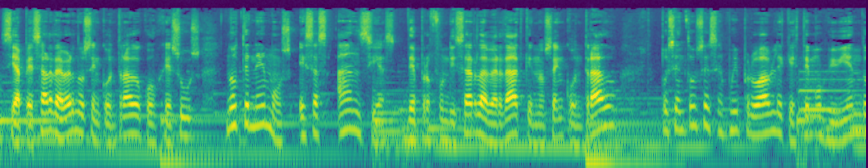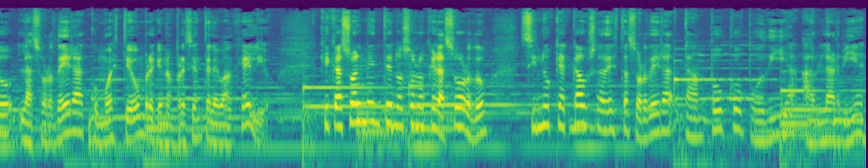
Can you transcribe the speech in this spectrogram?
si a pesar de habernos encontrado con Jesús no tenemos esas ansias de profundizar la verdad que nos ha encontrado, pues entonces es muy probable que estemos viviendo la sordera como este hombre que nos presenta el Evangelio, que casualmente no solo que era sordo, sino que a causa de esta sordera tampoco podía hablar bien.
